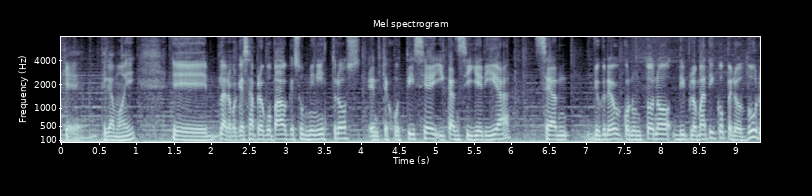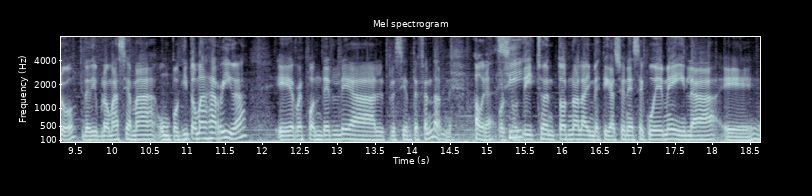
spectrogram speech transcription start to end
que digamos ahí. Eh, claro, porque se ha preocupado que sus ministros entre justicia y cancillería sean, yo creo, con un tono diplomático, pero duro, de diplomacia más, un poquito más arriba, eh, responderle al presidente Fernández. Ahora, por sus dichos en torno a la investigación SQM y la eh,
